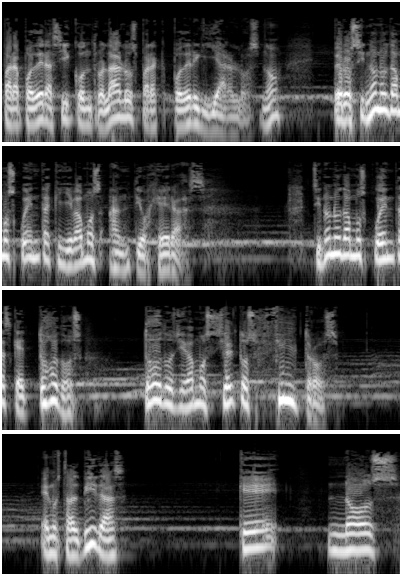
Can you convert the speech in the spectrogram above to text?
para poder así controlarlos, para poder guiarlos, ¿no? Pero si no nos damos cuenta que llevamos anteojeras, si no nos damos cuenta que todos, todos llevamos ciertos filtros en nuestras vidas que nos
